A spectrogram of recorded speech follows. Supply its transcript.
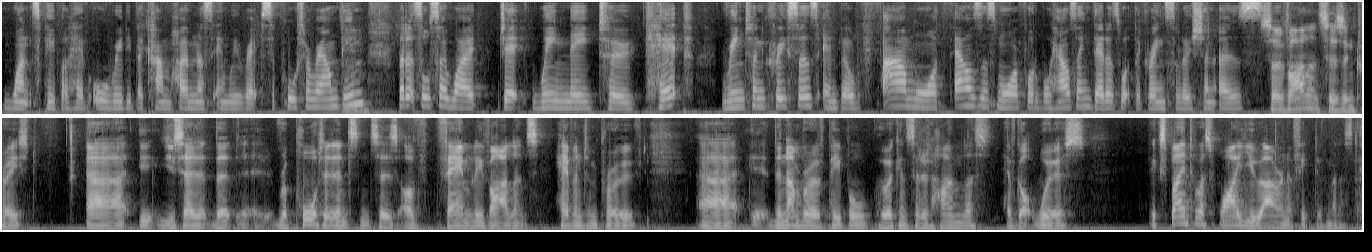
once people have already become homeless and we wrap support around them. Mm. But it's also why, Jack, we need to cap rent increases and build far more, thousands more affordable housing. That is what the green solution is. So violence has increased uh, you say that the uh, reported instances of family violence haven't improved. Uh, the number of people who are considered homeless have got worse. Explain to us why you are an effective minister.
